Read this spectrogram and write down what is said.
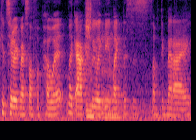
considering myself a poet, like actually like being Mhm. like this is something that I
